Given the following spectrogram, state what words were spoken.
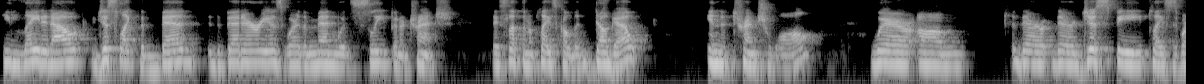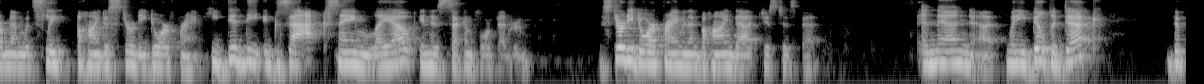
He laid it out just like the bed, the bed areas where the men would sleep in a trench. They slept in a place called a dugout in the trench wall, where um, there there just be places where men would sleep behind a sturdy door frame. He did the exact same layout in his second floor bedroom, a sturdy door frame, and then behind that just his bed. And then uh, when he built a deck, the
